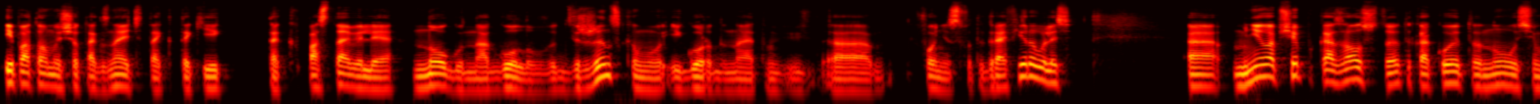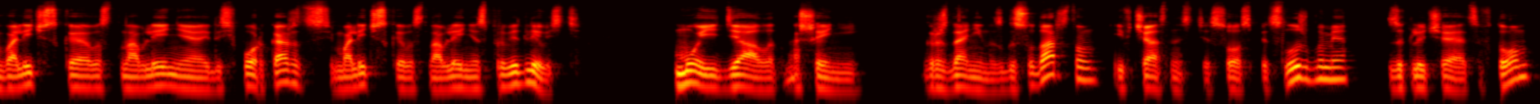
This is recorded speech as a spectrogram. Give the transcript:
И потом еще, так знаете, так, такие, так поставили ногу на голову Дзержинскому и гордо на этом э, фоне сфотографировались. Э, мне вообще показалось, что это какое-то ну, символическое восстановление, и до сих пор кажется, символическое восстановление справедливости. Мой идеал отношений гражданина с государством, и в частности со спецслужбами – заключается в том,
